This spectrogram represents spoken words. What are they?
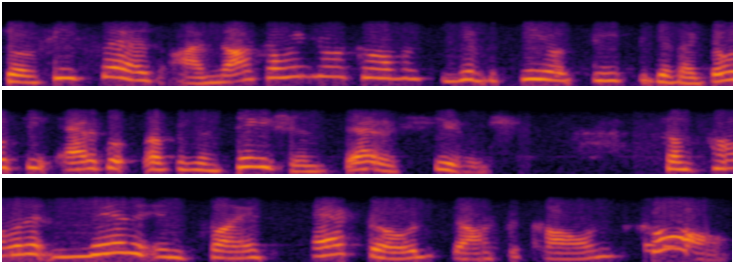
So if he says, I'm not going to a conference to give the keynote speech because I don't see adequate representation, that is huge. Some prominent men in science echoed Dr. Collins' call.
